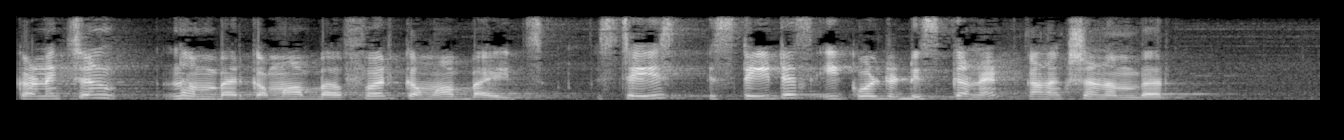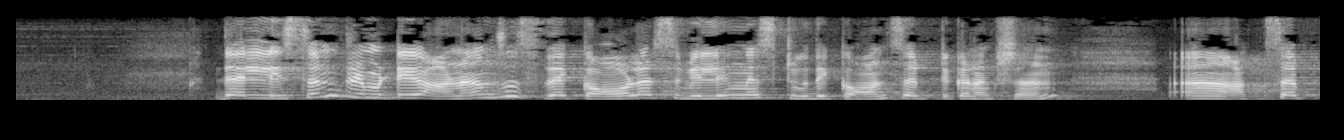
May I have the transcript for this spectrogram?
connection number comma buffer comma bytes. State, status equal to disconnect connection number. The listen primitive announces the caller's willingness to the concept connection uh, accept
